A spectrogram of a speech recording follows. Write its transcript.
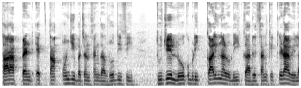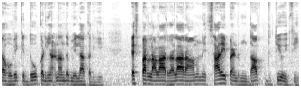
ਸਾਰਾ ਪਿੰਡ ਇੱਕ ਤਾਂ ਉਂਝ ਹੀ ਬਚਨ ਸਿੰਘ ਦਾ ਵਿਰੋਧੀ ਸੀ। ਦੂਜੇ ਲੋਕ ਬੜੀ ਕਾਲੀ ਨਾਲ ਉਡੀਕ ਕਰ ਰਹੇ ਸਨ ਕਿ ਕਿਹੜਾ ਵੇਲਾ ਹੋਵੇ ਕਿ ਦੋ ਘੜੀਆਂ ਆਨੰਦ ਮੇਲਾ ਕਰੀਏ। ਇਸ ਪਰ ਲਾਲਾ ਰਲਾ ਰਾਮ ਨੇ ਸਾਰੇ ਪਿੰਡ ਨੂੰ ਦਾਵਤ ਦਿੱਤੀ ਹੋਈ ਸੀ।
